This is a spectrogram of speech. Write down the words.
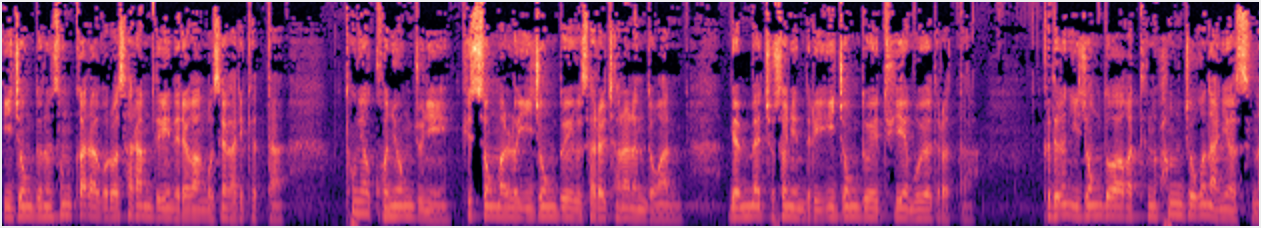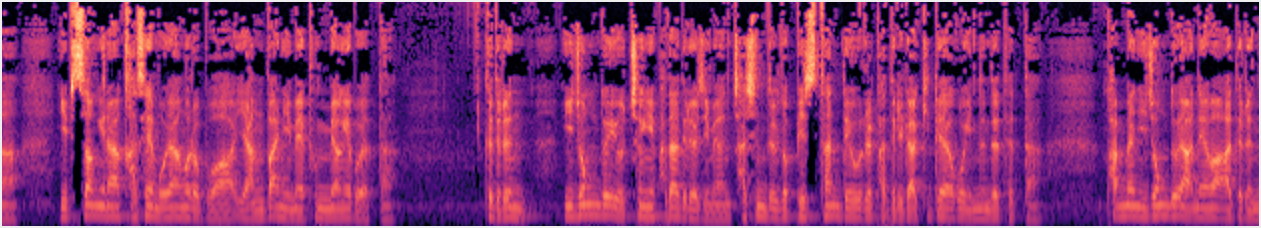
이 정도는 손가락으로 사람들이 내려간 곳을 가리켰다. 통역 권용준이 귓속말로 이 정도의 의사를 전하는 동안 몇몇 조선인들이 이 정도의 뒤에 모여들었다. 그들은 이 정도와 같은 황족은 아니었으나 입성이나 가세 모양으로 보아 양반임에 분명해 보였다. 그들은 이 정도의 요청이 받아들여지면 자신들도 비슷한 대우를 받으리라 기대하고 있는 듯 했다. 반면 이 정도의 아내와 아들은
